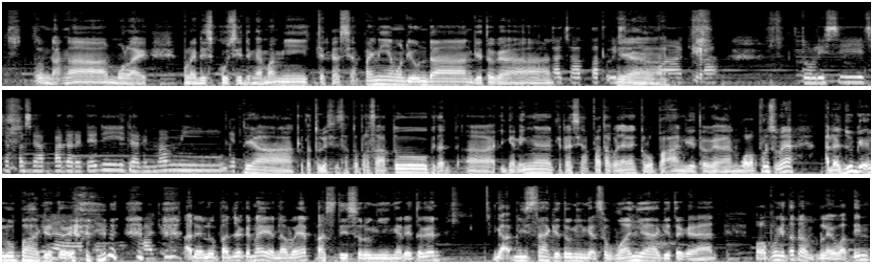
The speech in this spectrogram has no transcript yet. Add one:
Kartu undangan, mulai mulai diskusi dengan mami. Kira-kira siapa ini yang mau diundang gitu kan? kita catat list Iya. nama kita tulisi siapa-siapa dari daddy dari mami gitu Ya, kita tulisin satu persatu, kita eh, ingat-ingat kira siapa takutnya kan kelupaan gitu kan. Walaupun sebenarnya ada juga yang lupa gitu ya. ada yang lupa juga. ada yang lupa juga karena ya namanya pas disuruh ngingat itu kan nggak bisa gitu ngingat semuanya gitu kan. Walaupun kita udah lewatin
